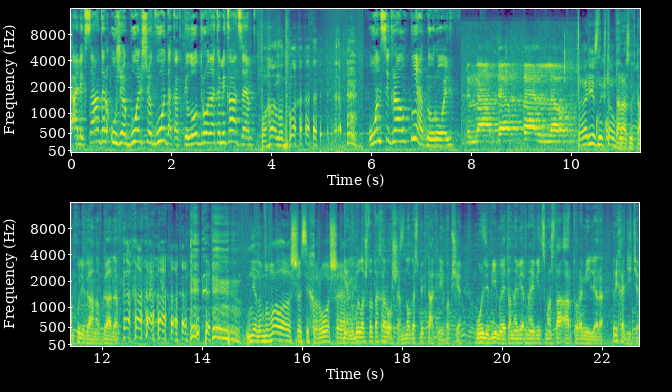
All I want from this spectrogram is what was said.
Александр уже больше года как пилот дрона «Камикадзе». Он сыграл не одну роль. Та різних там. До разных там хулиганов, гадов. Ні, ну бувало щось і хороше. Не, ну было что-то хорошее, много спектаклей вообще. Мой любимый это, наверное, вид с моста Артура Миллера. Приходите.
